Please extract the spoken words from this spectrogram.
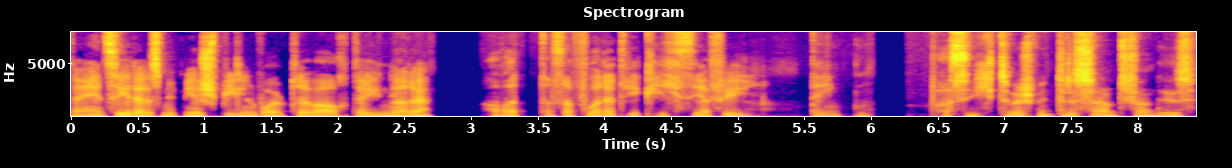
Der Einzige, der es mit mir spielen wollte, war auch der Jüngere. Aber das erfordert wirklich sehr viel Denken. Was ich zum Beispiel interessant fand, ist,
